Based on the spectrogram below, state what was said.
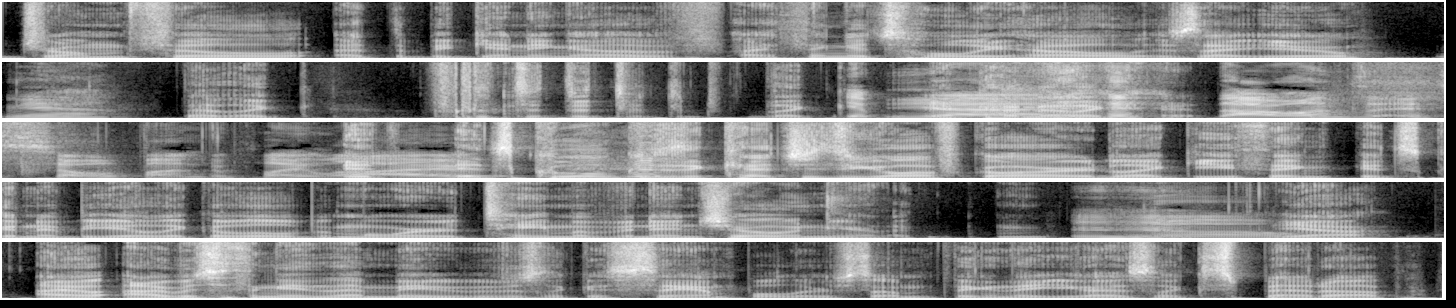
drum fill at the beginning of I think it's Holy Hell. Is that you? Yeah. That like like Yep. it Yeah. kind of like. that one's it's so fun to play It, live. it's cool because it catches you off guard. Like you think it's gonna be like a little bit more tame of an intro, and you're like, mm, no. yeah. I, I was thinking that maybe it was like a sample or something that you guys like sped up,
